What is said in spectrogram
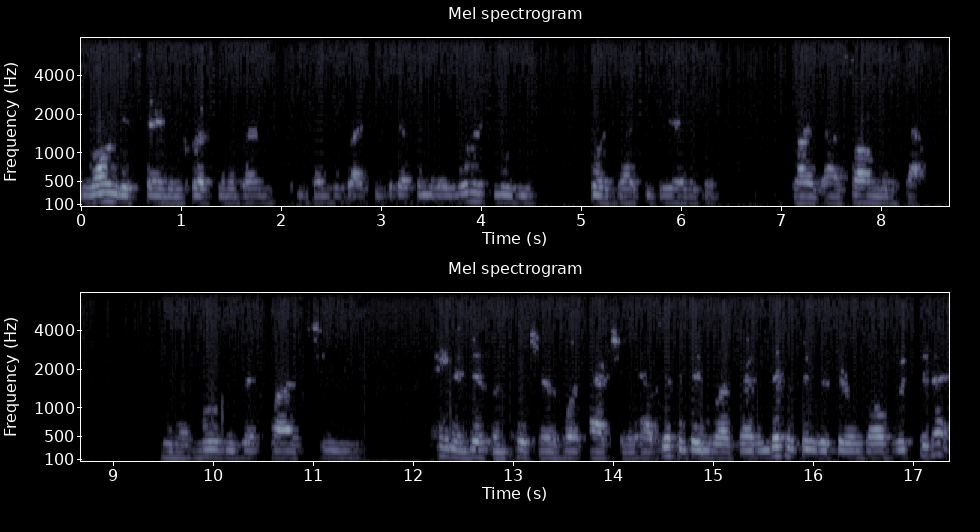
longest standing crooks in terms, in terms of black people. That's some of the worst movies towards black people you ever seen. Like uh, Song of the South. You know, movies that try to paint a different picture of what actually happened. Different things like that and different things that they're involved with today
